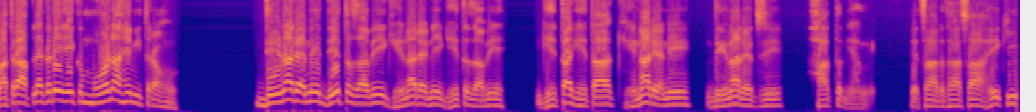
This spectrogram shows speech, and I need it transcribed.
मात्र आपल्याकडे एक म्हण आहे मित्रांनो. देणाऱ्याने देत जावे घेणाऱ्याने घेत जावे. घेता घेता घेणाऱ्याने देणाऱ्याचे हात न्यावे याचा अर्थ असा आहे की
